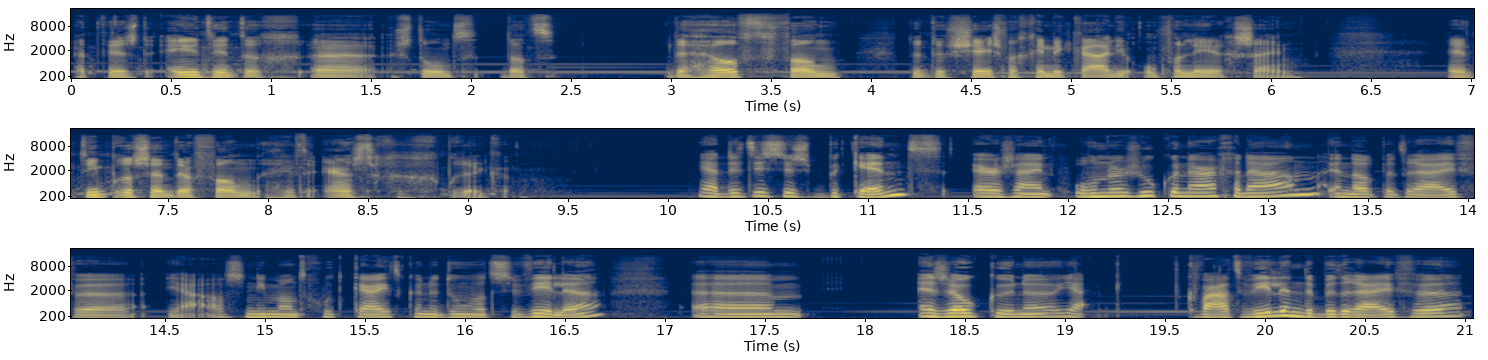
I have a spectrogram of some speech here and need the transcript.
uit 2021 uh, stond dat de helft van de dossiers van chemicaliën onvolledig zijn. En 10% daarvan heeft ernstige gebreken. Ja, dit is dus bekend. Er zijn onderzoeken naar gedaan. En dat bedrijven, ja, als niemand goed kijkt, kunnen doen wat ze willen. Um, en zo kunnen ja, kwaadwillende bedrijven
